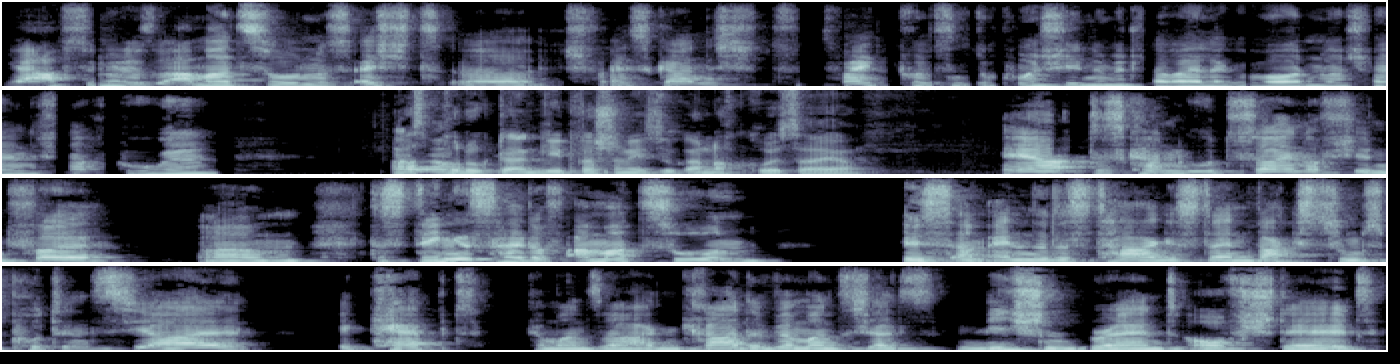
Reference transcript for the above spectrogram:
ja, absolut. Also Amazon ist echt, äh, ich weiß gar nicht, zur zweitgrößten Suchmaschine mittlerweile geworden, wahrscheinlich nach Google. Was ähm, Produkte angeht, wahrscheinlich sogar noch größer, ja. Ja, das kann gut sein, auf jeden Fall. Ähm, das Ding ist halt auf Amazon ist am Ende des Tages dein Wachstumspotenzial gecapped, kann man sagen. Gerade wenn man sich als Nischenbrand aufstellt,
